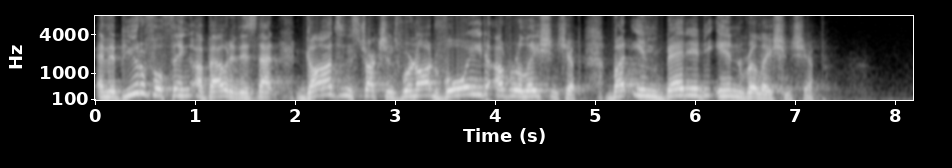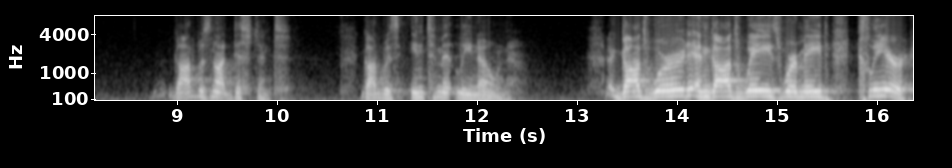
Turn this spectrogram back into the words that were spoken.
And the beautiful thing about it is that God's instructions were not void of relationship, but embedded in relationship. God was not distant, God was intimately known. God's word and God's ways were made clear,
